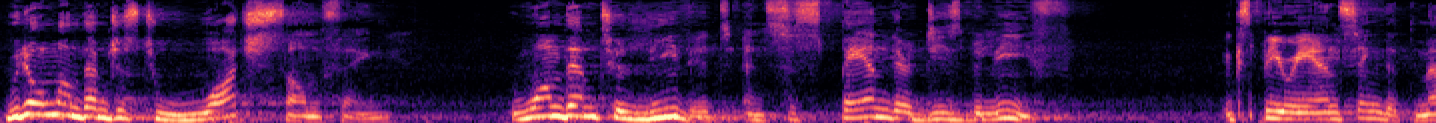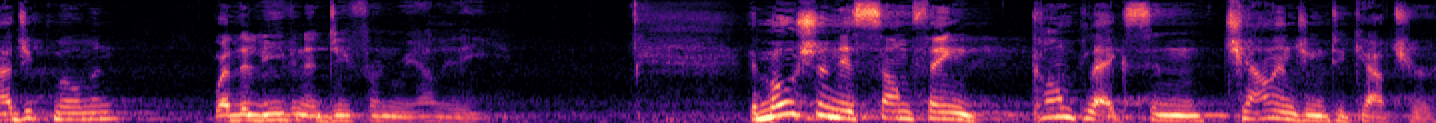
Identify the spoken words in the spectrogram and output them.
We don't want them just to watch something, we want them to leave it and suspend their disbelief, experiencing that magic moment where they live in a different reality. Emotion is something complex and challenging to capture.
